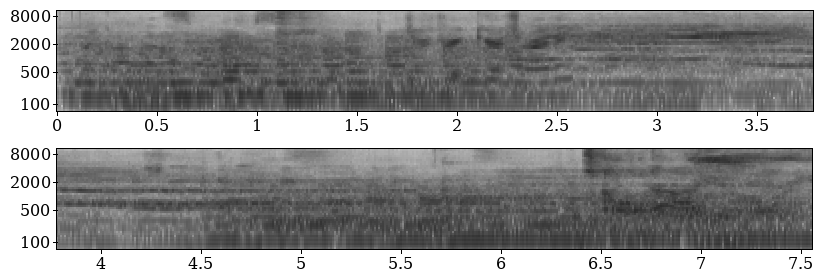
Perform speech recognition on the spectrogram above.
Oh. Did you drink yours already? It's called No. Whale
